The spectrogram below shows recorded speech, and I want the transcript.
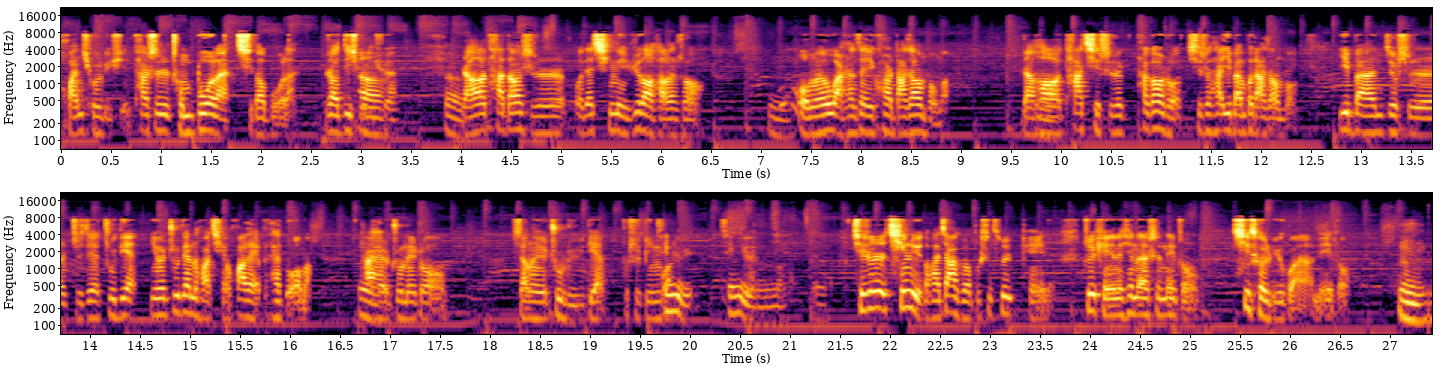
环球旅行，他是从波兰骑到波兰，绕地球一圈。嗯，然后他当时我在秦岭遇到他的时候，嗯，我们晚上在一块搭帐篷嘛。然后他其实他告诉我，其实他一般不搭帐篷，一般就是直接住店，因为住店的话钱花的也不太多嘛。他还是住那种，相当于住旅店，不是宾馆。青旅，青旅吗？嗯，其实青旅的话，价格不是最便宜的，最便宜的现在是那种汽车旅馆啊那种。嗯。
